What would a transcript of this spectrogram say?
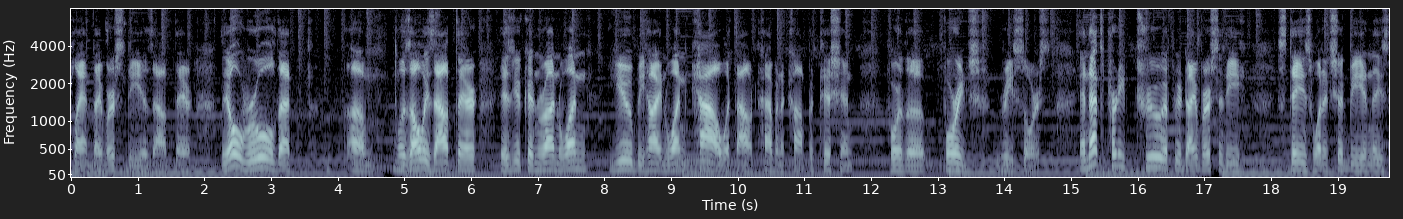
plant diversity is out there the old rule that um, was always out there is you can run one ewe behind one cow without having a competition for the forage resource. And that's pretty true if your diversity stays what it should be in these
